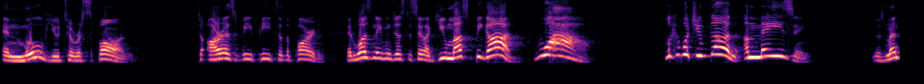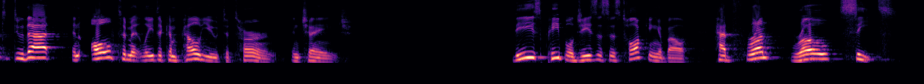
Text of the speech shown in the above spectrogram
and move you to respond, to RSVP to the party. It wasn't even just to say, like, you must be God. Wow! Look at what you've done. Amazing. It was meant to do that and ultimately to compel you to turn and change. These people Jesus is talking about had front row seats.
